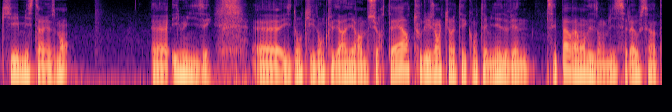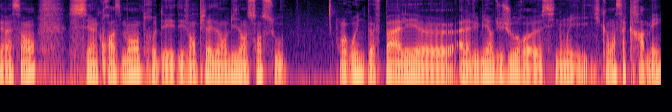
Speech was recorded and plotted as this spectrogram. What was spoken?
qui est mystérieusement euh, immunisé. Euh, et donc, il est donc le dernier homme sur Terre. Tous les gens qui ont été contaminés deviennent. C'est pas vraiment des zombies, c'est là où c'est intéressant. C'est un croisement entre des, des vampires et des zombies dans le sens où. En gros, ils ne peuvent pas aller euh, à la lumière du jour, sinon ils, ils commencent à cramer.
